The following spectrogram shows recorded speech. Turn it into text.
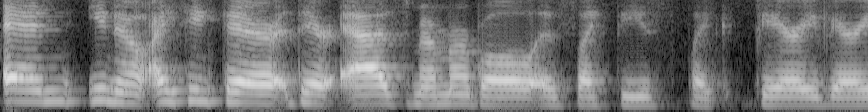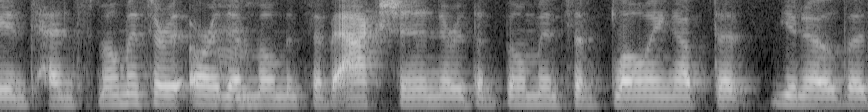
and you know, I think they're they're as memorable as like these like very very intense moments, or or the Mm. moments of action, or the moments of blowing up the you know the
